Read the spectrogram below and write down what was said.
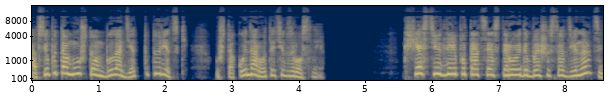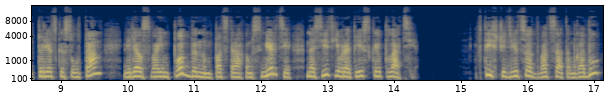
а все потому, что он был одет по-турецки. Уж такой народ эти взрослые. К счастью для репутации астероида Б612, турецкий султан велел своим подданным под страхом смерти носить европейское платье. В 1920 году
